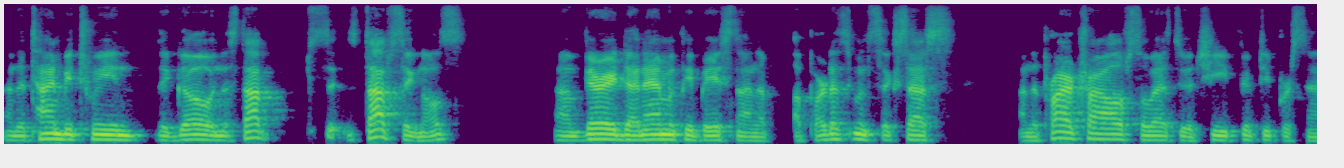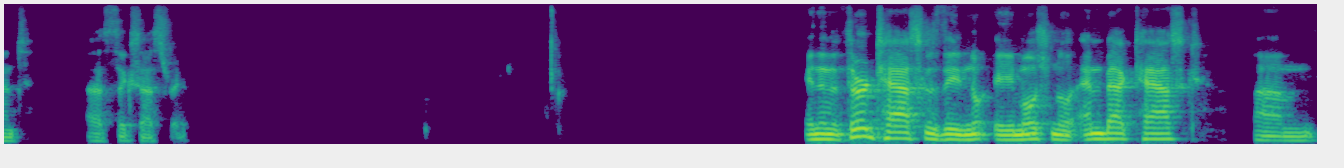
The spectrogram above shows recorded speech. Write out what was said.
And the time between the go and the stop stop signals um, vary dynamically based on a, a participant's success on the prior trial so as to achieve 50% uh, success rate. And then the third task is the emotional n-back task. Um,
